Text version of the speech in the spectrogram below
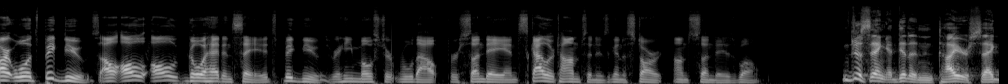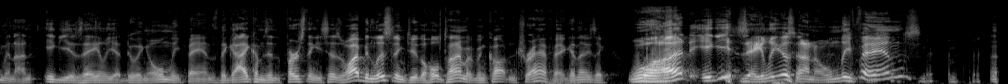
All right, well, it's big news. I'll, I'll I'll go ahead and say it. It's big news. Raheem Mostert ruled out for Sunday, and Skylar Thompson is going to start on Sunday as well. I'm just saying, I did an entire segment on Iggy Azalea doing OnlyFans. The guy comes in, the first thing he says, Well, I've been listening to you the whole time. I've been caught in traffic. And then he's like, What? Iggy Azalea's on OnlyFans?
